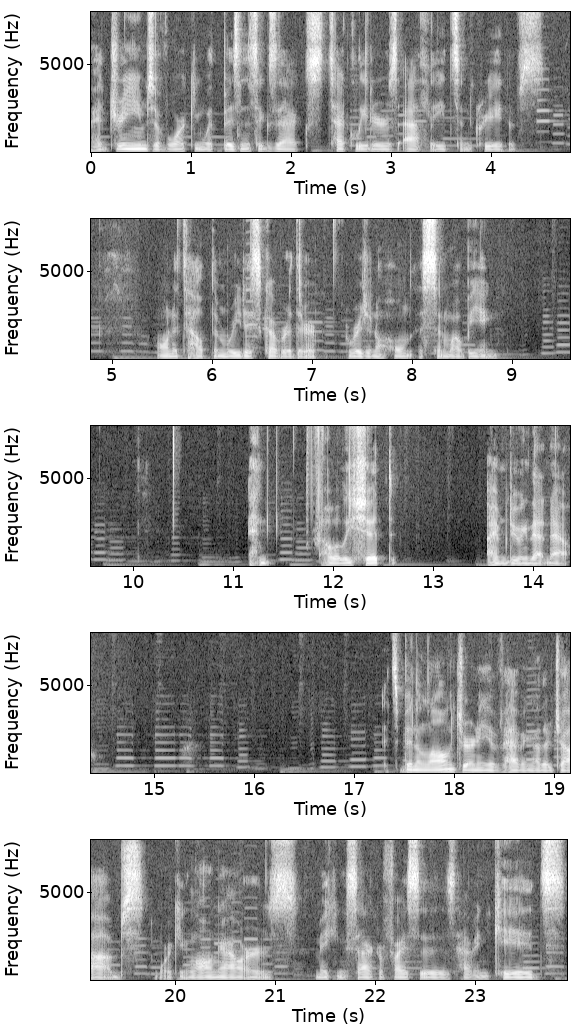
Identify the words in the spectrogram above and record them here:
I had dreams of working with business execs, tech leaders, athletes, and creatives. I wanted to help them rediscover their original wholeness and well being. And holy shit, I'm doing that now. It's been a long journey of having other jobs, working long hours, making sacrifices, having kids,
